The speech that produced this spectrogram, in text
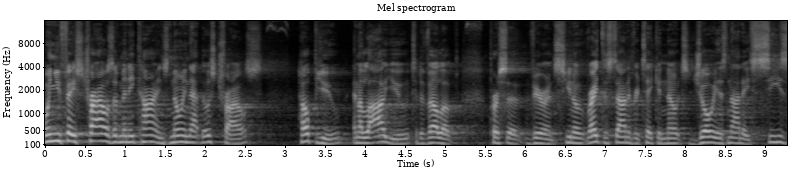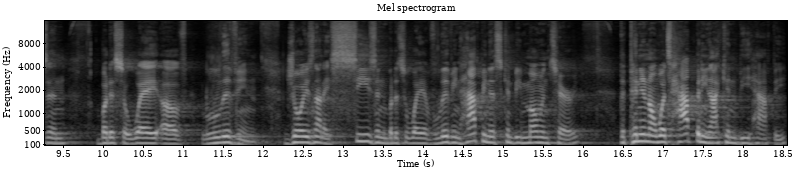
When you face trials of many kinds, knowing that those trials help you and allow you to develop perseverance. You know, write this down if you're taking notes. Joy is not a season, but it's a way of living. Joy is not a season, but it's a way of living. Happiness can be momentary. Depending on what's happening, I can be happy.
